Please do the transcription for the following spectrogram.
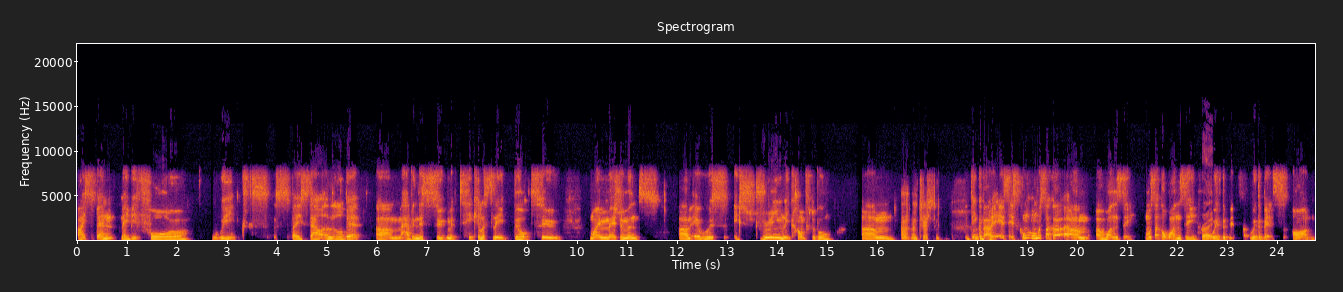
I spent maybe four weeks spaced out a little bit, um, having this suit meticulously built to my measurements. Um, it was extremely comfortable. Um, oh, interesting. Think about it. It's it's almost like a um, a onesie, almost like a onesie Right. with the bits, with the bits on,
